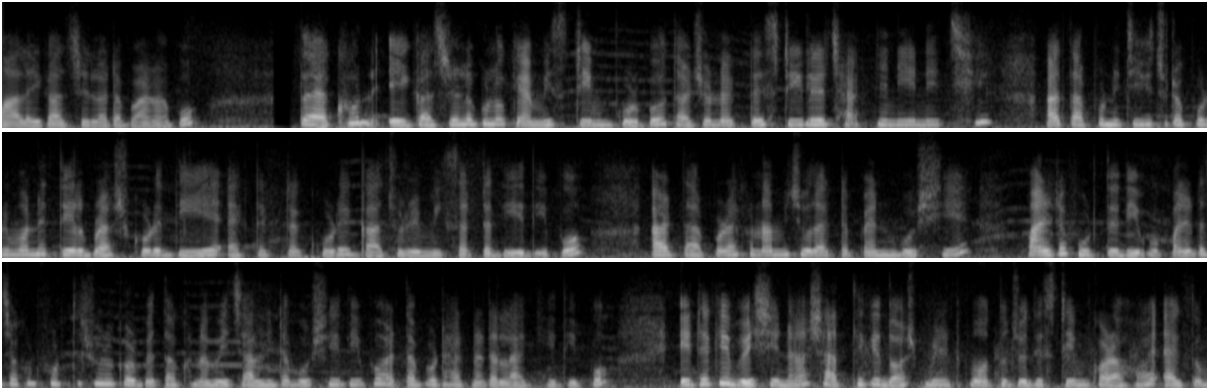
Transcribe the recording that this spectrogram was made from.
মালাই গাজরেলাটা বানাবো। তো এখন এই গাজরেলাগুলোকে আমি স্টিম করব, তার জন্য একটা স্টিলের ছাকনি নিয়ে নিচ্ছি। আর তারপর নিচে কিছুটা পরিমাণে তেল ব্রাশ করে দিয়ে একটা একটা করে গাজরের মিক্সারটা দিয়ে দিব। আর তারপর এখন আমি চুলা একটা প্যান বসিয়ে পানিটা ফুটতে দিব। পানিটা যখন ফুটতে শুরু করবে তখন আমি চালনিটা বসিয়ে দিব আর তারপর ঢাকনাটা লাগিয়ে দিব। এটাকে বেশি না, সাত থেকে দশ মিনিট মতো যদি স্টিম করা হয়, একদম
